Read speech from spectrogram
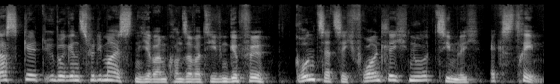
Das gilt übrigens für die meisten hier beim konservativen Gipfel. Grundsätzlich freundlich, nur ziemlich extrem.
